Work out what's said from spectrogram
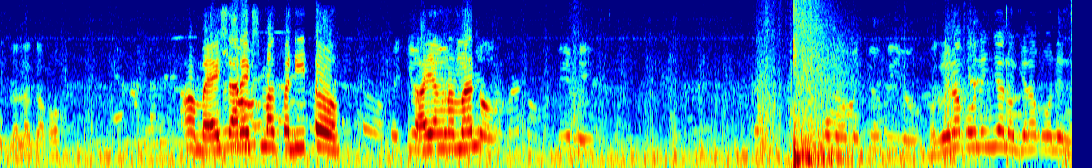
Naglalag ako. Oh, may SRX mag pa dito. Sayang naman. Pili. Ano, may. Huwag nyo na kunin yan, huwag nyo na kunin.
